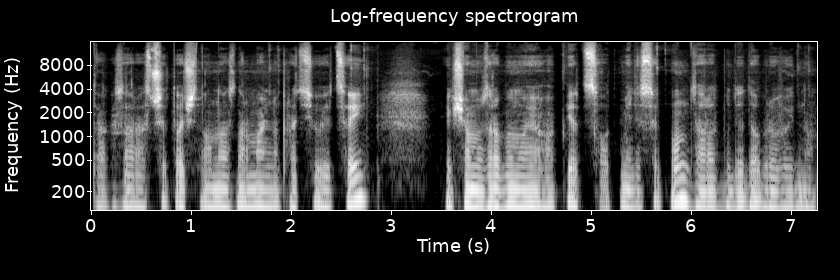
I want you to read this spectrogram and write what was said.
Так, зараз чи точно у нас нормально працює цей. Якщо ми зробимо його 500 мілісекунд, зараз буде добре видно.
